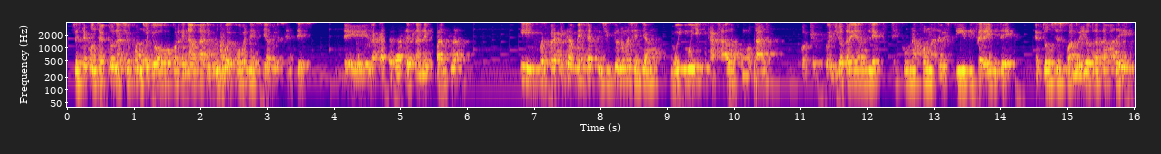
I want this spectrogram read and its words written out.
pues este concepto nació cuando yo coordinaba el grupo de jóvenes y adolescentes de la catedral de Tlanepantla y pues prácticamente al principio no me sentía muy, muy encajado como tal, porque pues yo traía un léxico, una forma de vestir diferente. Entonces cuando yo trataba de,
